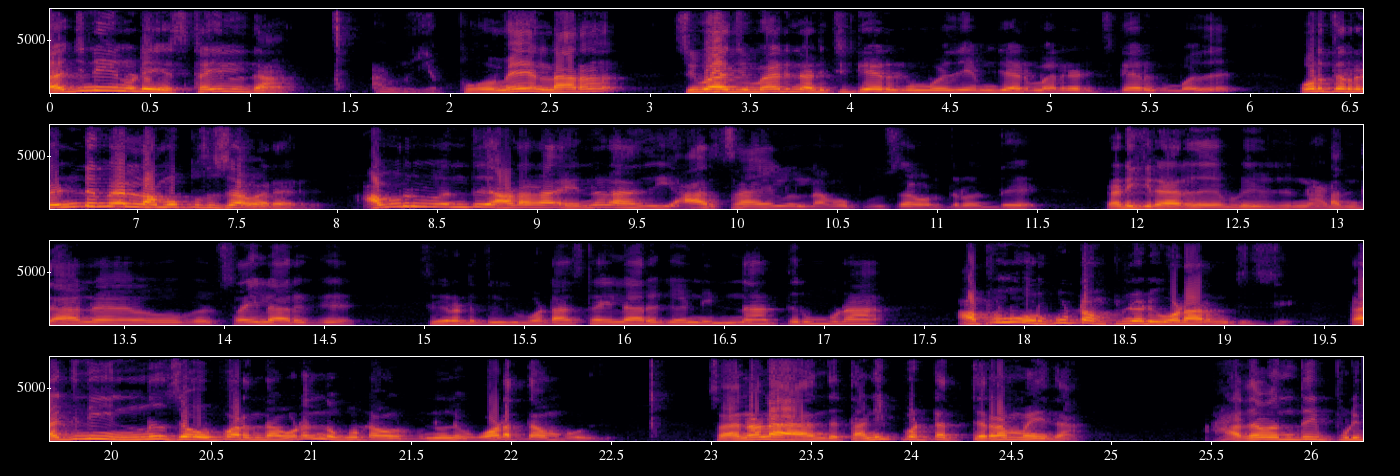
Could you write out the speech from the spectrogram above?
ரஜினியினுடைய ஸ்டைல் தான். அவர் எப்போவுமே எல்லாரும் சிவாஜி மாதிரி நடிச்சுட்டே இருக்கும்போது எம்ஜிஆர் மாதிரி நடிச்சுட்டே இருக்கும்போது ஒருத்தர் ரெண்டுமே இல்லாமல் புதுசாக வர்றாரு அவர் வந்து அடடா என்னடா அது யார் சாயலும் இல்லாமல் புதுசாக ஒருத்தர் வந்து நடிக்கிறாரு. இப்படி நடந்தா ஸ்டைலாக இருக்குது சிகரெட்டை தூக்கி போட்டால் ஸ்டைலாக இருக்குது நின்னா திரும்பினா அப்படின்னு ஒரு கூட்டம் பின்னாடி ஓட ஆரம்பிச்சிருச்சு. ரஜினி இன்னும் சிவப்பாக இருந்தால் கூட இந்த கூட்டம் ஒரு பின்னாடி ஓடத்தான் போகுது. ஸோ அதனால் அந்த தனிப்பட்ட திறமை தான் அதை வந்து இப்படி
